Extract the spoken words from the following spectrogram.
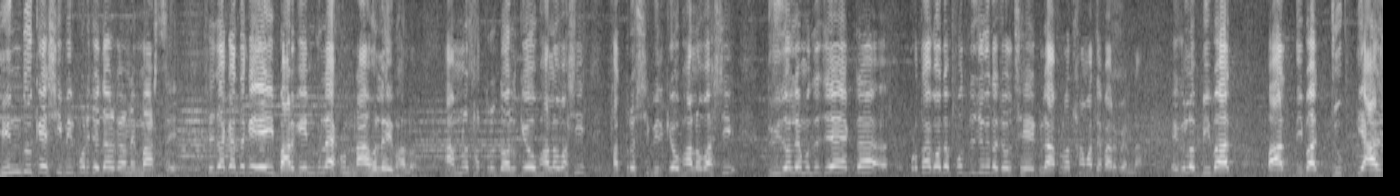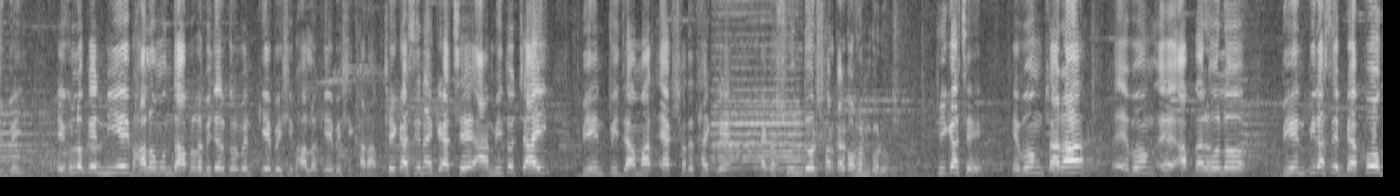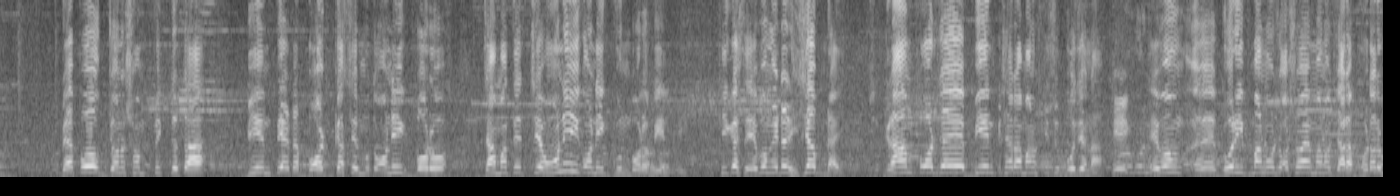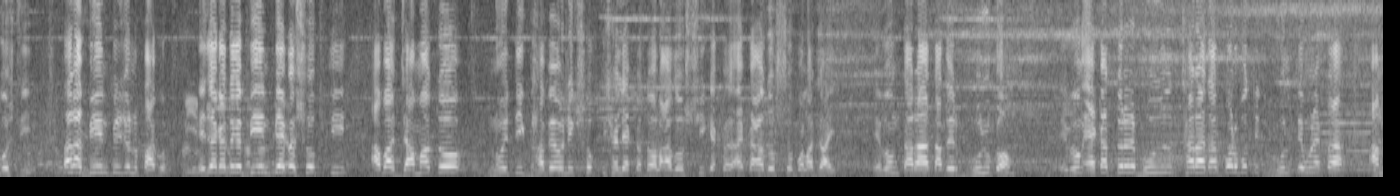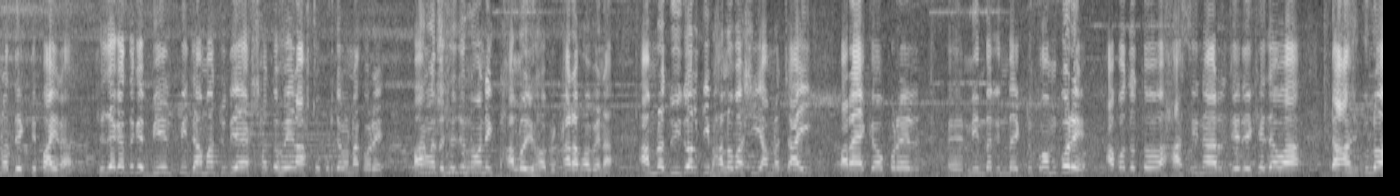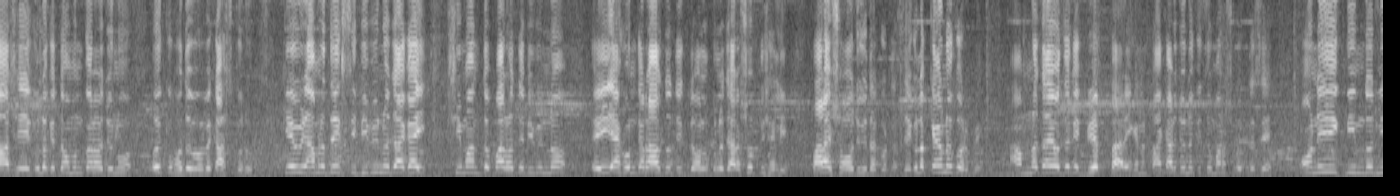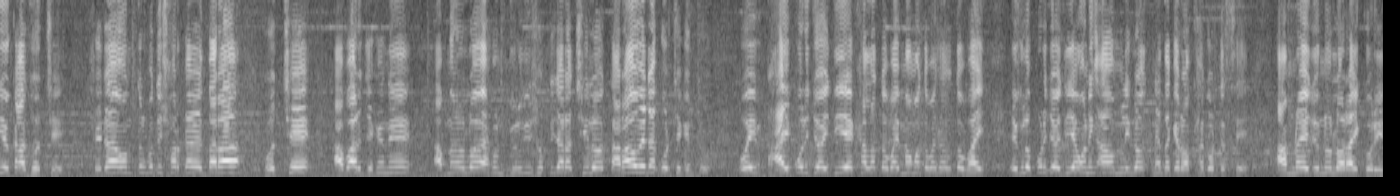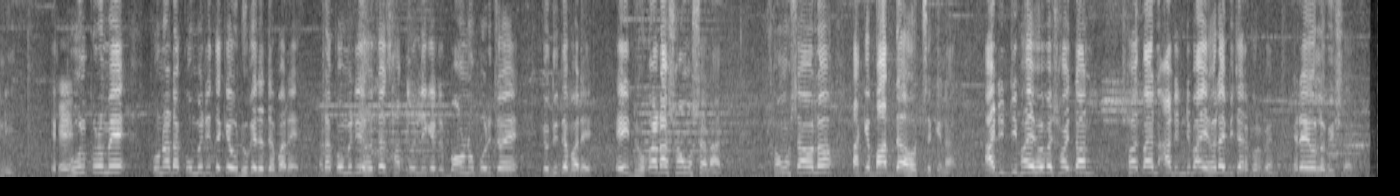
হিন্দুকে শিবির পরিচয় দেওয়ার কারণে মারছে। সে জায়গা থেকে এই বার্গেনগুলো এখন না হলেই ভালো। আমরা ছাত্র দলকেও ভালোবাসি, ছাত্র শিবিরকেও ভালোবাসি। দুই দলের মধ্যে যে একটা প্রথাগত প্রতিযোগিতা চলছে, এগুলো আপনারা থামাতে পারবেন না। এগুলো বিবাদ, বাদ, বিবাদ, যুক্তি আসবেই। এগুলোকে নিয়েই ভালো মন্দ আপনারা বিচার করবেন, কে বেশি ভালো, কে বেশি খারাপ। শেখ হাসিনা গেছে, আমি তো চাই বিএনপি, জামাত একসাথে থাকে, একটা সুন্দর সরকার গঠন করুক। ঠিক আছে? এবং তারা, এবং আপনার হলো বিএনপির আছে ব্যাপক ব্যাপক জনসম্পৃক্ততা। বিএনপি একটা বট গাছের মতো অনেক বড় জামাতের চেয়ে অনেক অনেক গুণ বড় বিএনপি। ঠিক আছে? এবং এটার হিসাব নাই। গ্রাম পর্যায়ে বিএনপি ছাড়া মানুষ কিছু বোঝে না। এবং গরিব মানুষ অসহায় মানুষ যারা ভোটার গোষ্ঠী তারা বিএনপির জন্য পাগল। এই জায়গা থেকে বিএনপি একটা শক্তি আবার জামাতও নৈতিকভাবে অনেক শক্তিশালী একটা দল আদর্শিক একটা একটা আদর্শ বলা যায়। এবং তারা তাদের ভুল কম। এবং একাত্তরের ভুল ছাড়া তার পরবর্তী ভুল তেমন একটা আমরা দেখতে পাই না। সে জায়গা থেকে বিএনপি জামাত যদি একসাথে হয়ে রাষ্ট্র পরিচালনা করে, বাংলাদেশের জন্য অনেক ভালোই হবে, খারাপ হবে না। আমরা দুই দলকে ভালোবাসি, আমরা চাই তারা একে অপরের নিন্দা টিন্দা একটু কম করে। আপাতত হাসিনার যে রেখে যাওয়া দাসগুলো আছে, এগুলোকে দমন করার জন্য ঐক্যবদ্ধভাবে কাজ করুক। কেউ, আমরা দেখছি বিভিন্ন জায়গায় সীমান্ত পার হতে বিভিন্ন এই এখনকার রাজনৈতিক দলগুলো যারা শক্তিশালী, তারাই সহযোগিতা করতেছে। এগুলো কেন করবে? আমরা চাই ওদেরকে গ্রেপ্তার। এখানে টাকার জন্য কিছু মানুষ করতেছে। অনেক নিন্দনীয় কাজ হচ্ছে। সেটা অন্তর্বর্তী সরকারের দ্বারা হচ্ছে। আবার যেখানে আপনার হলো এখন বিরোধী শক্তি যারা ছিল, তারাও এটা করছে কিন্তু। ওই ভাই পরিচয় দিয়ে, খালাতো ভাই, মামাতো ভাই, চাচাতো ভাই, এগুলো পরিচয় দিয়ে অনেক আওয়ামী লীগ নেতাকে রক্ষা করতেছে। আমরা এই জন্য লড়াই করিনি। ভুলক্রমে কোনো একটা কমিটিতে কেউ ঢুকে যেতে পারে। একটা কমিটি হচ্ছে ছাত্রলীগের বর্ণ পরিচয়ে কেউ দিতে পারে। এই ঢোকাটা সমস্যা না। সমস্যা হলো তাকে বাদ দেওয়া হচ্ছে কিনা। আইডেন্টিফাই হবে শয়তান। শয়তান আইডেন্টিফাই হলে বিচার করবেন। এটাই হলো বিষয়।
